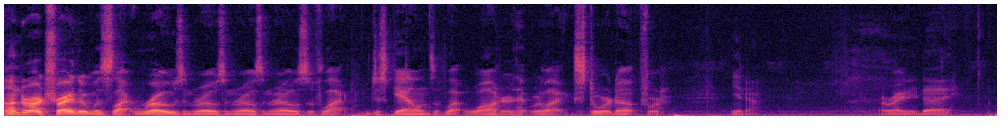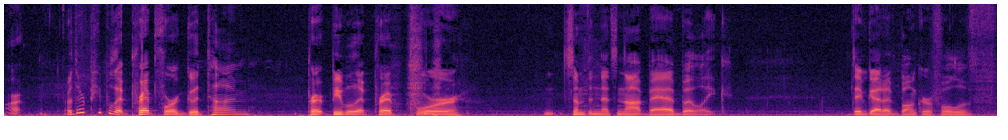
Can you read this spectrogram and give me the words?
under our trailer was like rows and rows and rows and rows of like just gallons of like water that were like stored up for, you know, a rainy day. Are there people that prep for a good time? Prep people that prep for something that's not bad, but like they've got a bunker full of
